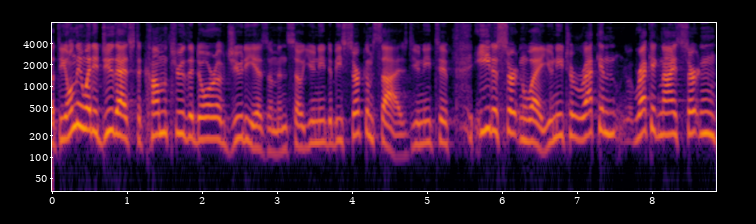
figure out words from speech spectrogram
But the only way to do that is to come through the door of Judaism. And so you need to be circumcised. You need to eat a certain way. You need to reckon, recognize certain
